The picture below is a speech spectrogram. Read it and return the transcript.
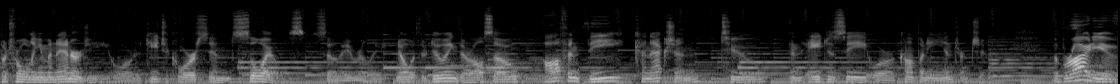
petroleum and energy or to teach a course in soils so they really know what they're doing. They're also often the connection to an agency or a company internship. A variety of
